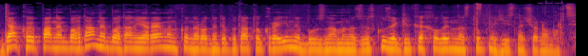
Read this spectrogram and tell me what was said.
Дякую, пане Богдане. Богдан Яременко, народний депутат України, був з нами на зв'язку. За кілька хвилин наступний гість на Чорноморці.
